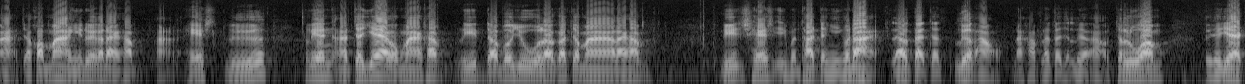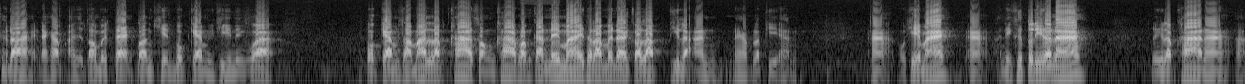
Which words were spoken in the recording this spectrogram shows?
อ่าจะคอมมาอย่างนี้ด้วยก็ได้ครับอ่า h หรือเรียนอาจจะแยกออกมาครับ read w แล้วก็จะมาอะไรครับ read h อีกบรรทัดอย่างนี้ก็ได้ แล้วแต่จะเลือกเอานะครับ แล้วแต่จะเลือกเอาจะรวมหรือจะแยกก็ได้นะครับ อาจจะต้องไปแตกตอนเขียนโปรแกรมอีกทีหนึ่งว่า โปรแกรมสามารถรับค่า 2 ค่าพร้อมกันได้ไหมถ้ารับไม่ได้ก็รับทีละอันนะครับรับทีอันอ่าโอเคไหมอ่าอันนี้คือตัวนี้แล้วนะตัวนี้รับค่านะอ่า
